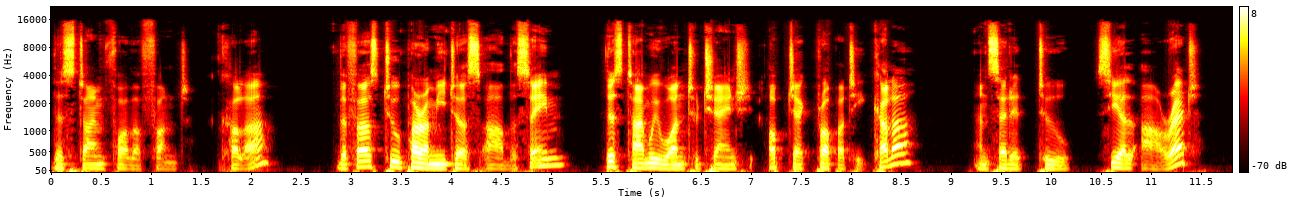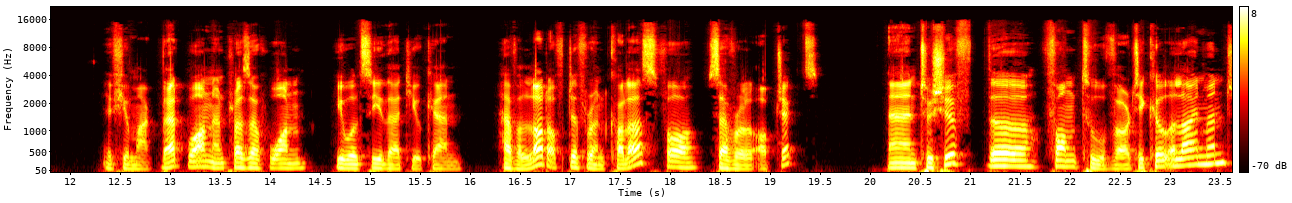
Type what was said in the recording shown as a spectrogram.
this time for the font color. The first two parameters are the same. This time we want to change object property color and set it to CLR red. If you mark that one and press F1, you will see that you can have a lot of different colors for several objects. And to shift the font to vertical alignment,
